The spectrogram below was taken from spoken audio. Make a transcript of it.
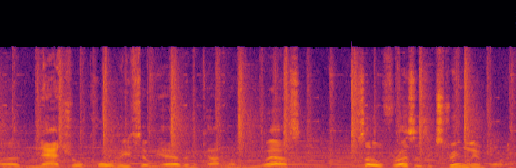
uh, natural coral reefs that we have in the continental U.S. So for us, it's extremely important.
